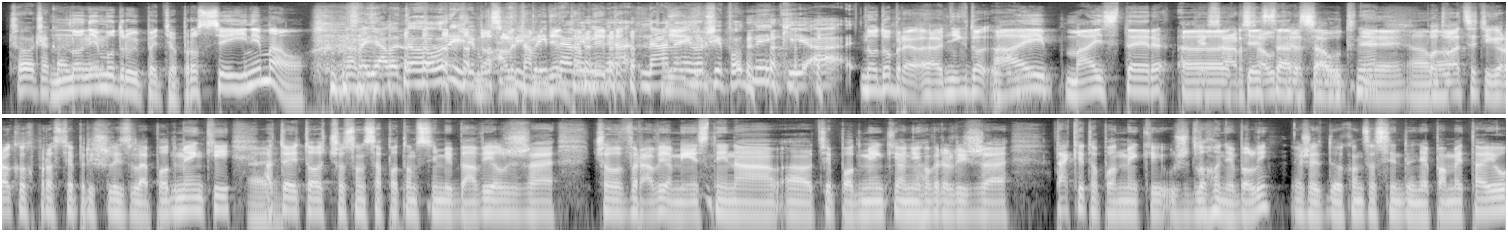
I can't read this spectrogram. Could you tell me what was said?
čo očakávaš? No nemudruj, Peťo, proste ich nemal. No veď, ale to hovorí, že no, musíš byť pripravený tam, tam, na, na najhoršie podmienky. A... No dobre, uh, nikto... Aj majster uh, tesár sa utne. Po 20 rokoch proste prišli zlé podmienky Aj. a to je to, čo som sa potom s nimi bavil, že čo vravia miestni na uh, tie podmienky, oni hovorili, že takéto podmienky už dlho neboli, že dokonca si nepamätajú,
